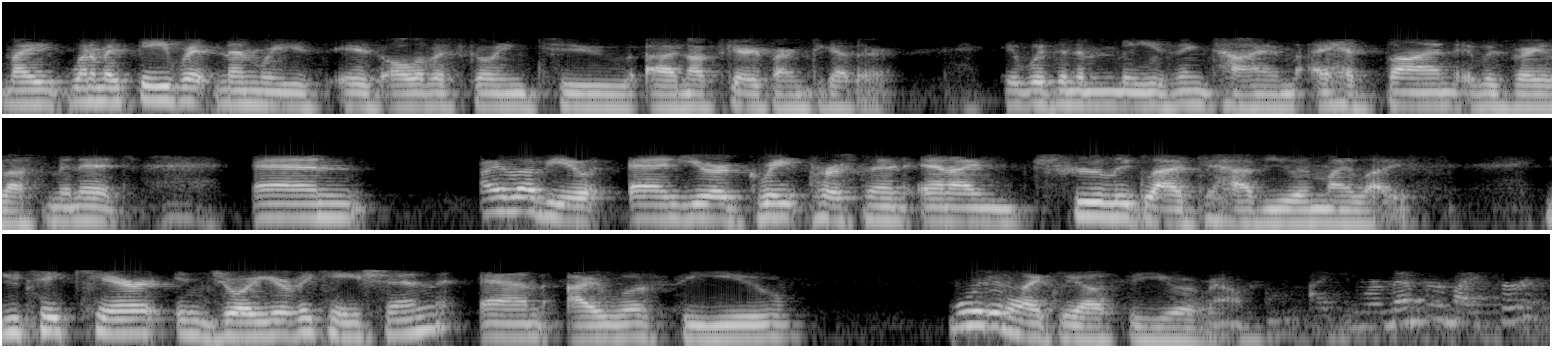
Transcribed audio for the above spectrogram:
my one of my favorite memories is all of us going to uh, Knott's Scary Farm together. It was an amazing time. I had fun. It was very last minute, and I love you. And you're a great person, and I'm truly glad to have you in my life. You take care. Enjoy your vacation, and I will see you. More than likely, I'll see you around. I can remember my first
